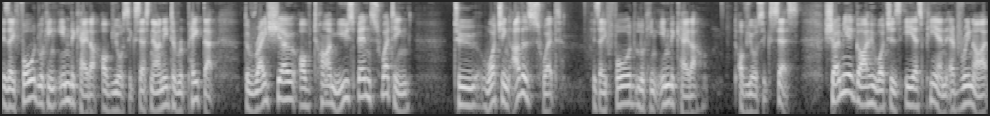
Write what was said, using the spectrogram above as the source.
is a forward looking indicator of your success. Now, I need to repeat that. The ratio of time you spend sweating to watching others sweat is a forward looking indicator of your success. Show me a guy who watches ESPN every night,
